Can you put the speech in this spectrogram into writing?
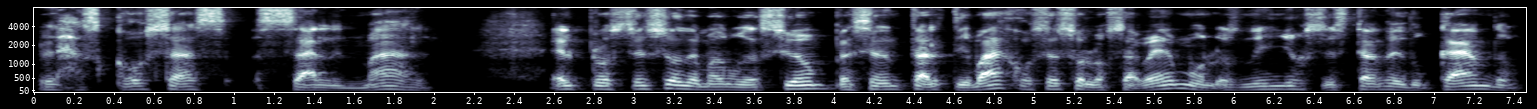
las cosas salen mal. El proceso de maduración presenta altibajos, eso lo sabemos, los niños se están educando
